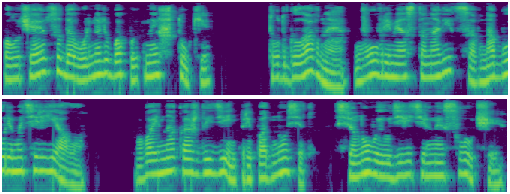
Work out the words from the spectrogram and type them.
Получаются довольно любопытные штуки. Тут главное вовремя остановиться в наборе материала. Война каждый день преподносит все новые удивительные случаи.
